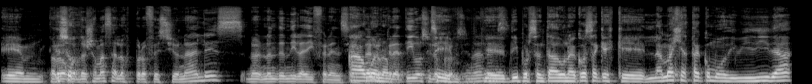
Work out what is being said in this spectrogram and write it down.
Em, Perdón, cuando llamas a los profesionales, no, entendí la diferencia. Ah, los creativos y los profesionales. di por sentado una cosa que es que la magia está como dividida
